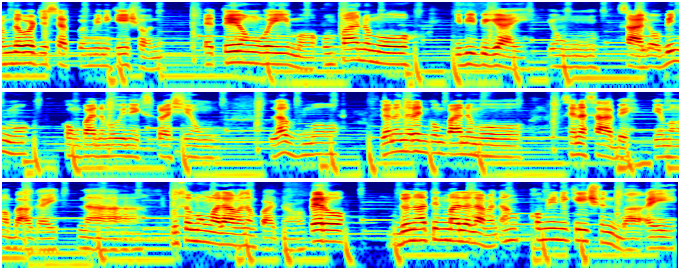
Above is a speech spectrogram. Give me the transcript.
from the word itself, communication, ito yung way mo kung paano mo ibibigay yung saloobin mo, kung paano mo in-express yung love mo, ganoon na rin kung paano mo sinasabi yung mga bagay na gusto mong malaman ng partner mo. Pero doon natin malalaman, ang communication ba ay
